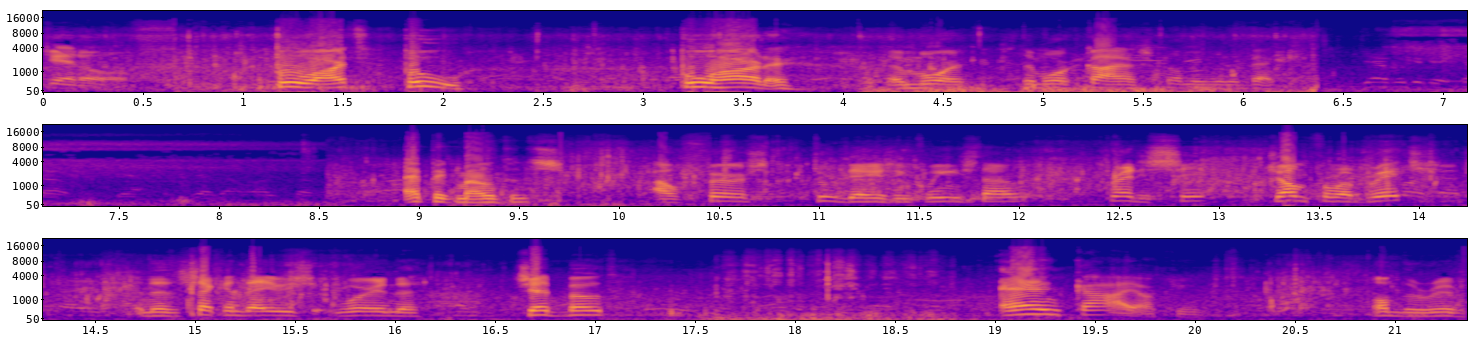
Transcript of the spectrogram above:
Get off. Pull hard. Pull. Pull harder. And more, the more kayaks coming in the back. Epic mountains. Our first two days in Queenstown. Pretty sick. Jump from a bridge. And then the second day we were in the jet boat and kayaking on the river.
